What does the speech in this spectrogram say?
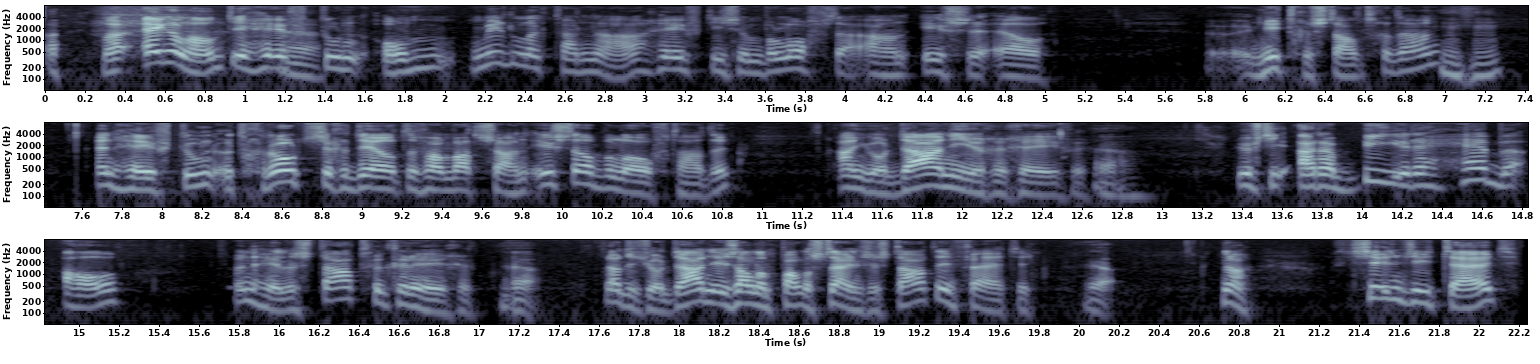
maar Engeland die heeft Ja. toen onmiddellijk daarna heeft hij zijn belofte aan Israël eh, niet gestand gedaan. Mhm. En heeft toen het grootste gedeelte van wat ze aan Israël beloofd hadden aan Jordanië gegeven. Ja. Dus die Arabieren hebben al een hele staat gekregen. Ja. Dat is Jordanië, is al een Palestijnse staat in feite. Ja. Nou, sinds die tijd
